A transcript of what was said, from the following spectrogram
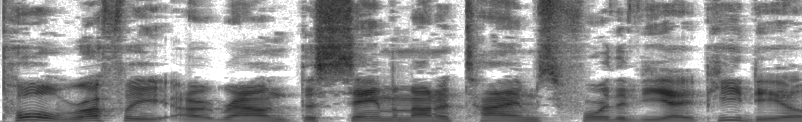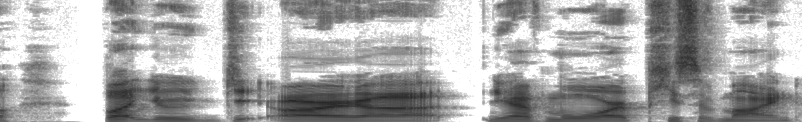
pull roughly around the same amount of times for the VIP deal, but you are uh, you have more peace of mind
